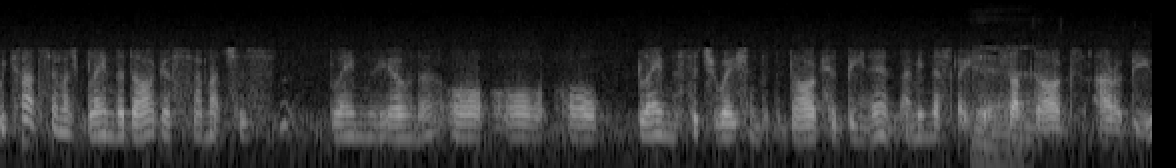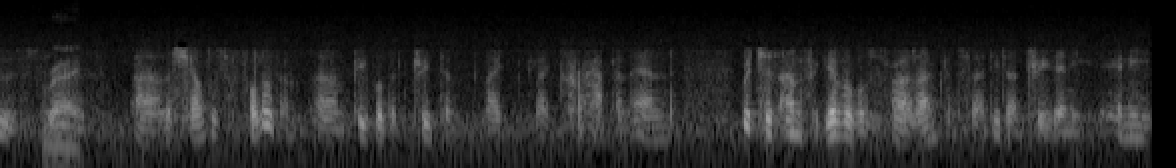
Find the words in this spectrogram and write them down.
we can't so much blame the dog as so much as blame the owner or, or, or blame the situation that the dog had been in. I mean, let's face it, some dogs are abused. Right. Uh, the shelters are full of them. Um, people that treat them like, like crap, and, and which is unforgivable as far as I'm concerned. You don't treat any any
